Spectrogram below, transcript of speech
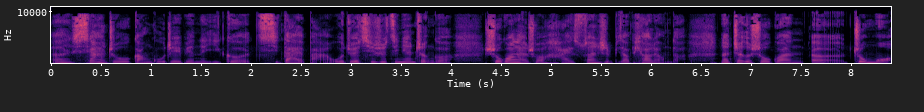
嗯下周港股这边的一个期待吧。我觉得其实今天整个收官来说还算是比较漂亮的。那这个收官呃周末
